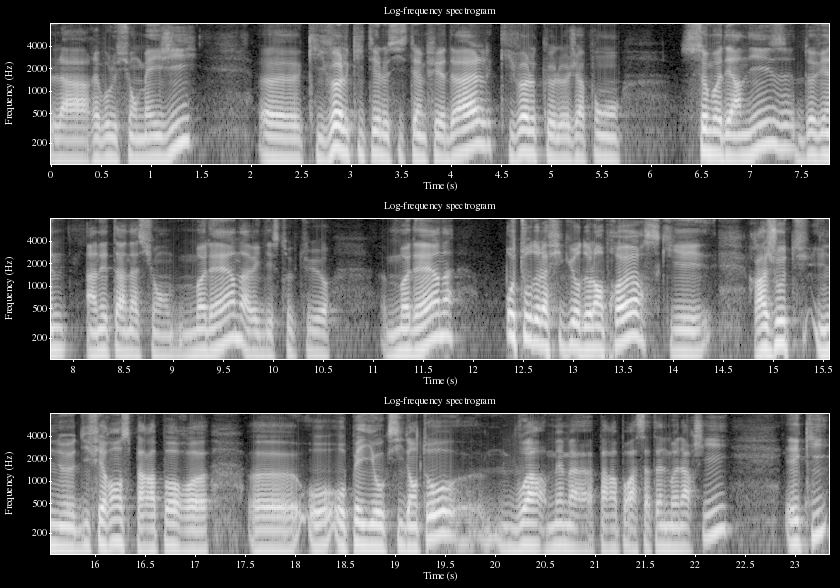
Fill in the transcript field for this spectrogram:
la révolution Meiji, qui veulent quitter le système féodal, qui veulent que le Japon se modernise, devienne un État-nation moderne, avec des structures modernes, autour de la figure de l'empereur, ce qui est rajoute une différence par rapport euh, euh, aux, pays occidentaux, voire même par rapport à certaines monarchies, et qui...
